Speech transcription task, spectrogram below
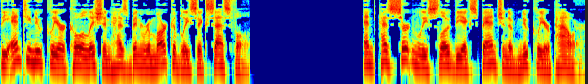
"...the anti-nuclear coalition has been remarkably successful and has certainly slowed the expansion of nuclear power."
